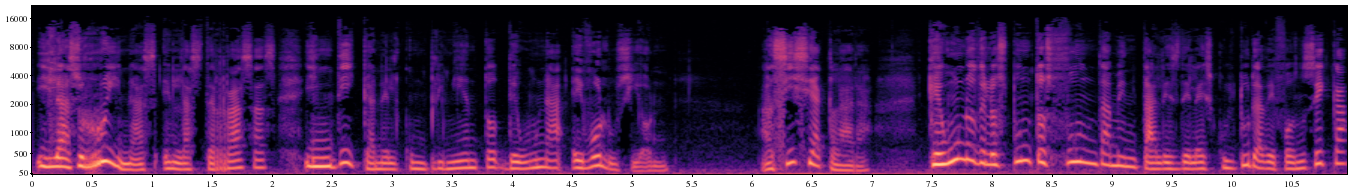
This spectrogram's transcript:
y las ruinas en las terrazas indican el cumplimiento de una evolución. Así se aclara que uno de los puntos fundamentales de la escultura de Fonseca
